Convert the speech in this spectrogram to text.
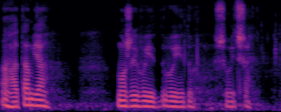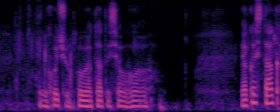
Ага, там я може і виїду, швидше. Не хочу повертатися вгору. Якось так.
